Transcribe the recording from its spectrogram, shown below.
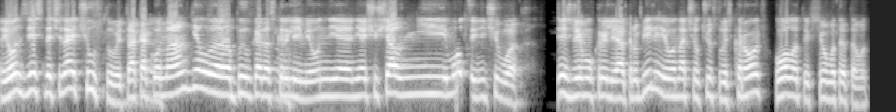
И он здесь начинает чувствовать, так как он ангел э, был когда с крыльями, он не, не ощущал ни эмоций, ничего. Здесь же ему крылья отрубили, и он начал чувствовать кровь, холод и все вот это вот.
